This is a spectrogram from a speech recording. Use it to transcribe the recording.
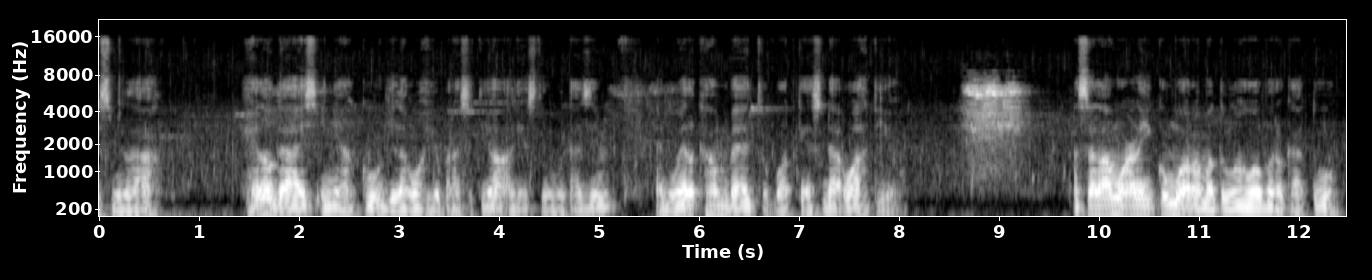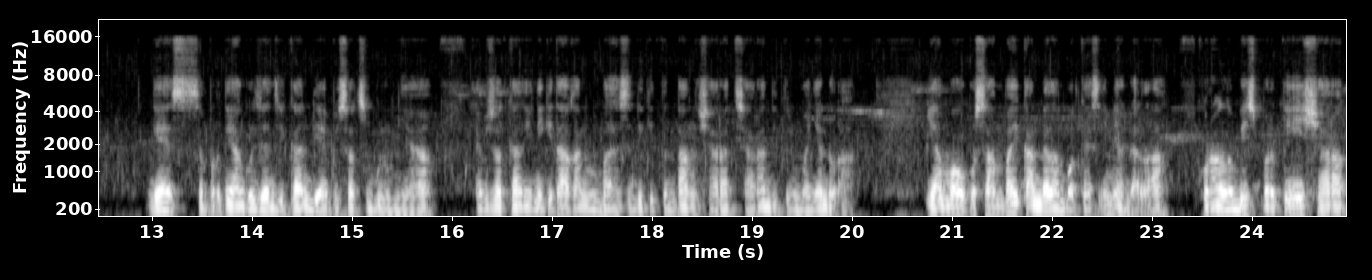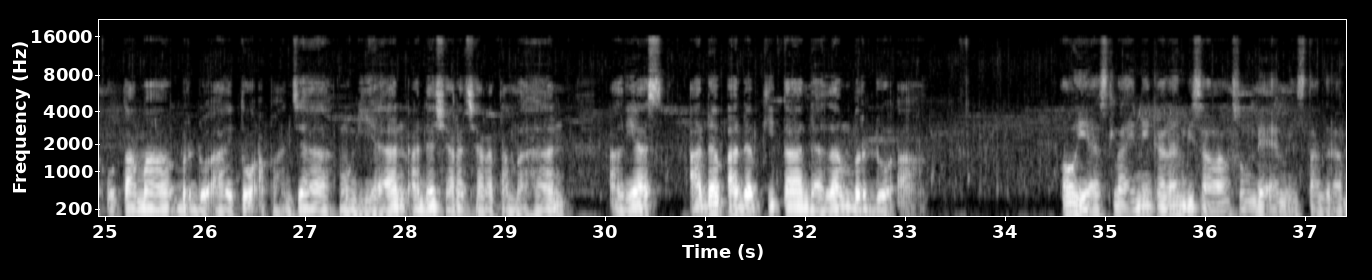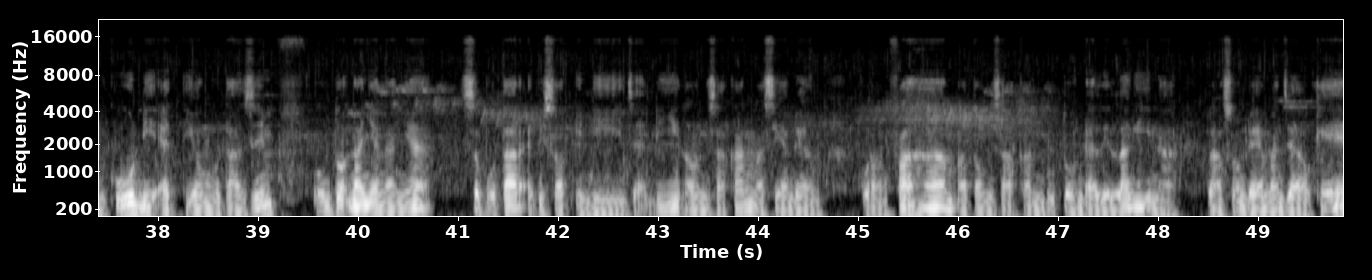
Bismillah. Hello guys, ini aku Gilang Wahyu Prasetyo alias Tio Multazim And welcome back to podcast dakwah Tio. Assalamualaikum warahmatullahi wabarakatuh. Guys, seperti yang aku janjikan di episode sebelumnya Episode kali ini kita akan membahas sedikit tentang syarat-syarat diterimanya doa. Yang mau aku sampaikan dalam podcast ini adalah Kurang lebih seperti syarat utama berdoa itu apa aja. Kemudian ada syarat-syarat tambahan alias adab-adab kita dalam berdoa. Oh ya, setelah ini kalian bisa langsung DM Instagramku di @tiomutazim untuk nanya-nanya seputar episode ini. Jadi kalau misalkan masih ada yang kurang paham atau misalkan butuh dalil lagi, nah langsung DM aja, oke? Okay?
